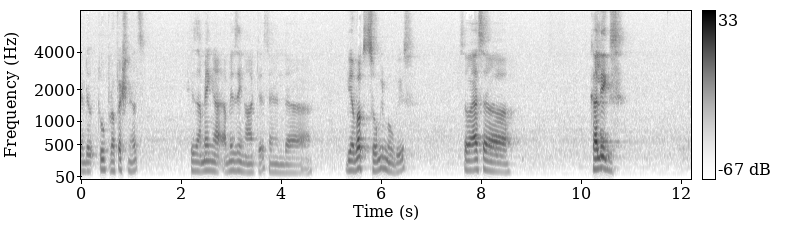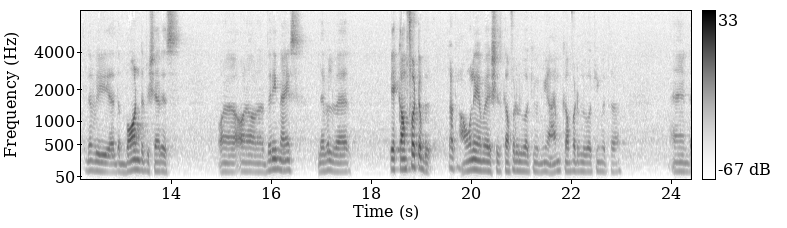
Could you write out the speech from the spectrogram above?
ரெண்டு two professionals is among amazing artist and we have work so many movies so as a colleagues we the bond the bond that is share is on a, on a, on a very nice level where we are comfortable. She's comfortable working with me I am comfortable working with and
